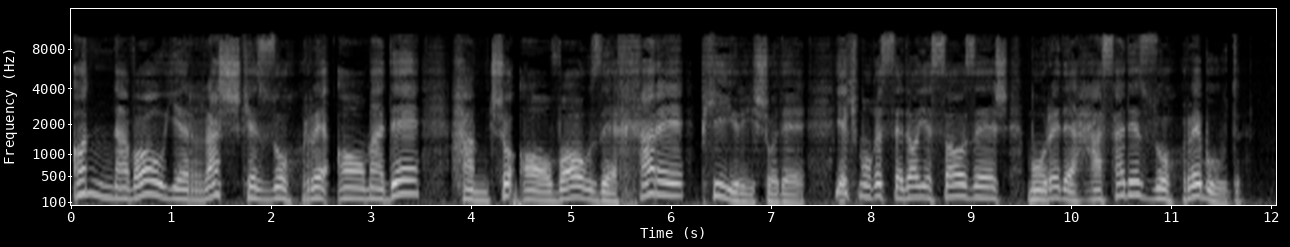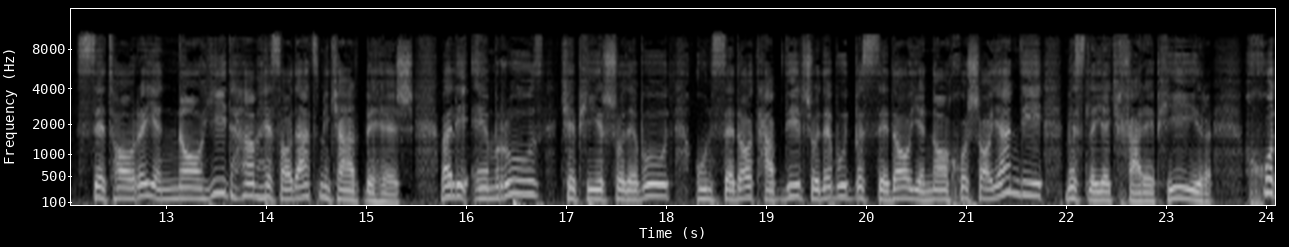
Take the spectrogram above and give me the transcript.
آن نوای رشک زهره آمده همچو آواز خر پیری شده. یک موقع صدای سازش مورد حسد زهره بود. ستاره ناهید هم حسادت می کرد بهش. ولی امروز که پیر شده بود اون صدا تبدیل شده بود به صدای ناخوشایندی مثل یک خر پیر. خود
